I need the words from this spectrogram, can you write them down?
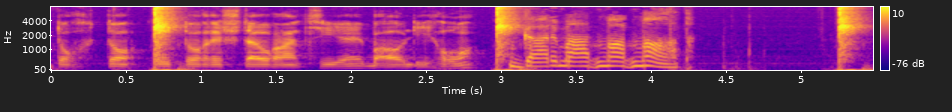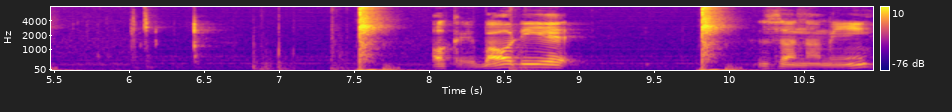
tohto, tejto reštaurácie Baldiho. OK, Baldi je za nami.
